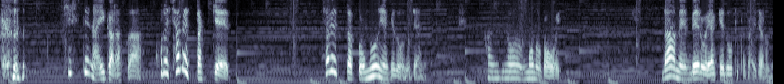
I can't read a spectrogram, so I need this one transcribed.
消してないからさ、これ喋ったっけ？喋ったと思うんやけど、みたいな感じのものが多い。ラーメンベロやけどとか書いてあるの。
